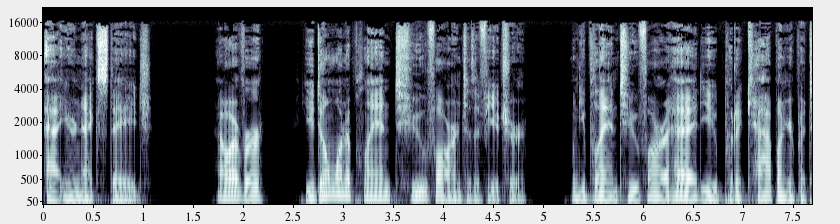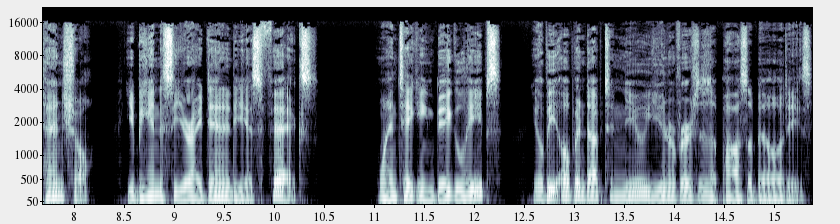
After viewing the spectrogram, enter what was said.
at your next stage. However, you don't want to plan too far into the future. When you plan too far ahead, you put a cap on your potential. You begin to see your identity as fixed. When taking big leaps, you'll be opened up to new universes of possibilities.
